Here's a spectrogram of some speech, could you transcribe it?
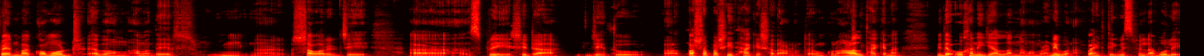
প্যান বা কমোড এবং আমাদের শাওয়ারের যে স্প্রে, সেটা যেহেতু পাশাপাশি থাকে সাধারণত এবং কোনো আড়াল থাকে না। বিদায় ওখানে গিয়ে আল্লাহর নাম আমরা নেব না। বাহির থেকে বিসমিল্লা বলে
